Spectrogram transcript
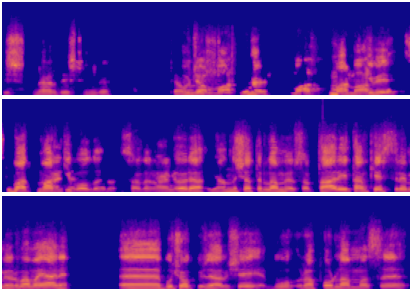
Biz neredeyiz şimdi? Temmuz. Hocam Mart Evet. Mart Mart, Mart- gibi, Şubat Mart Aynen. gibi oldu sanırım. Aynen. Öyle yanlış hatırlamıyorsam. Tarihi tam kestiremiyorum ama yani e, bu çok güzel bir şey. Bu raporlanması,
